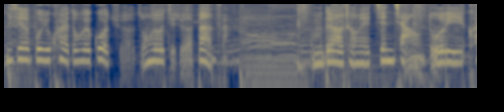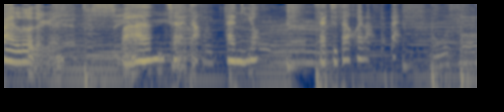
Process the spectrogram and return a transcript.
那些不愉快都会过去的，总会有解决的办法。我们都要成为坚强、独立、快乐的人。晚安，亲爱的，爱你哟！下期再会啦，拜拜。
